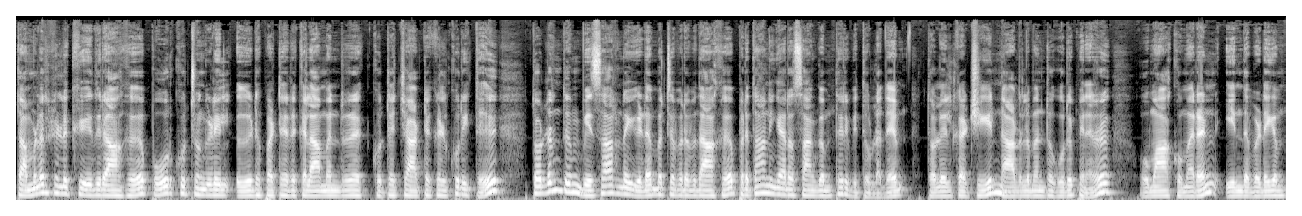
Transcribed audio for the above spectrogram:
தமிழர்களுக்கு எதிராக போர்க்குற்றங்களில் ஈடுபட்டிருக்கலாம் என்ற குற்றச்சாட்டுகள் குறித்து தொடர்ந்தும் விசாரணை இடம்பெற்று வருவதாக பிரித்தானிய அரசாங்கம் தெரிவித்துள்ளது. தொழில் கட்சியின் நாடாளுமன்ற உறுப்பினர் உமா குமரன் இந்த விடயம்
